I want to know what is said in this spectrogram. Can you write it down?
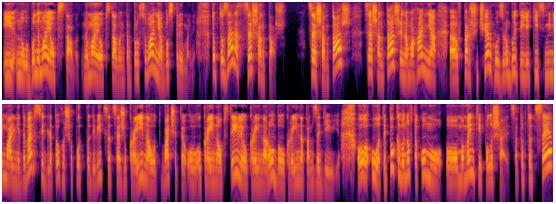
І ну бо немає обставин, немає обставин там просування або стримання. Тобто зараз це шантаж. Це шантаж, це шантаж і намагання е, в першу чергу зробити якісь мінімальні диверсії для того, щоб от подивіться, це ж Україна. От бачите, Україна обстрілює, Україна робить, Україна там задіює. О, от і поки воно в такому о, моменті і полишається. Тобто, це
